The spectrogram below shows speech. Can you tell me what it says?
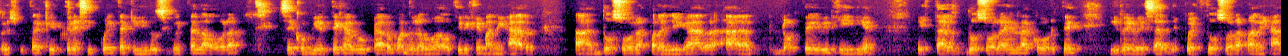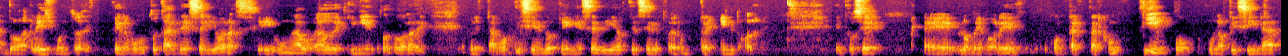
resulta que 350, 550 la hora se convierte en algo caro cuando el abogado tiene que manejar a dos horas para llegar al norte de Virginia, estar dos horas en la corte y regresar después dos horas manejando a Richmond. Entonces tenemos un total de seis horas. Si es un abogado de 500 dólares, pues estamos diciendo que en ese día a usted se le fueron 3 mil dólares. Entonces, eh, lo mejor es contactar con tiempo una oficina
